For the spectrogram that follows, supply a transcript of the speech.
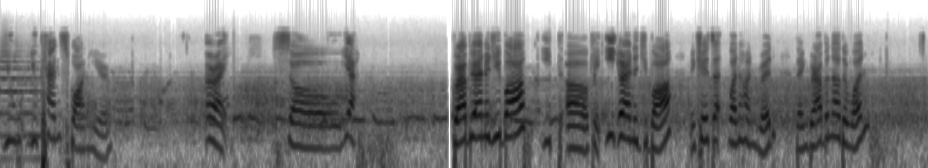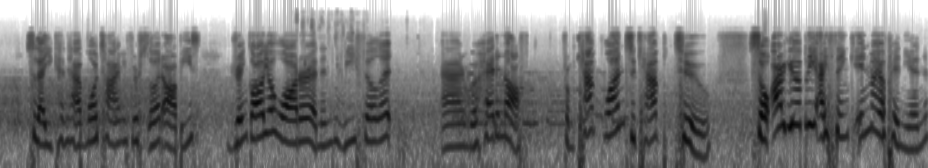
you you can spawn here. Alright, so yeah. Grab your energy bar, eat, uh, okay, eat your energy bar, make sure it's at 100, then grab another one, so that you can have more time if you're slow at obbies. Drink all your water and then refill it, and we're heading off from Camp 1 to Camp 2. So arguably, I think, in my opinion,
